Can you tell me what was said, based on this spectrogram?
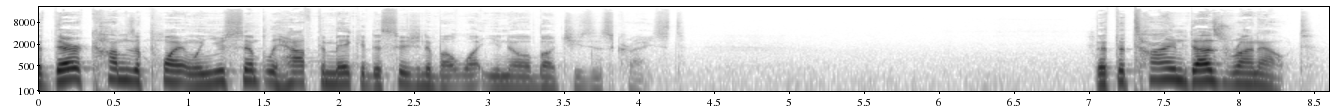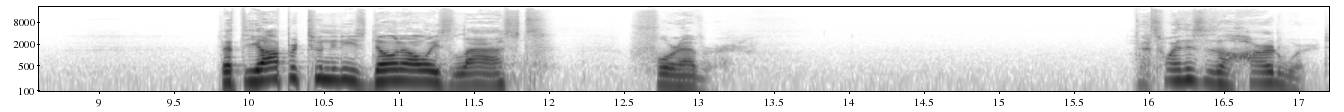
that there comes a point when you simply have to make a decision about what you know about Jesus Christ. That the time does run out that the opportunities don't always last forever. That's why this is a hard word.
